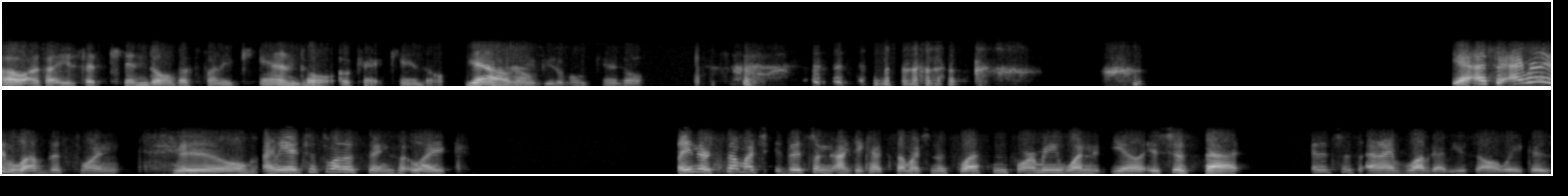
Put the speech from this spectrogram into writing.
oh, I thought you said Kindle. That's funny. Candle. Okay, candle. Yeah, okay, beautiful candle. Yeah, so I really love this one too. I mean, it's just one of those things that like I mean there's so much this one I think has so much in this lesson for me. One you know, it's just that and it's just and I've loved it, I've used it all week is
